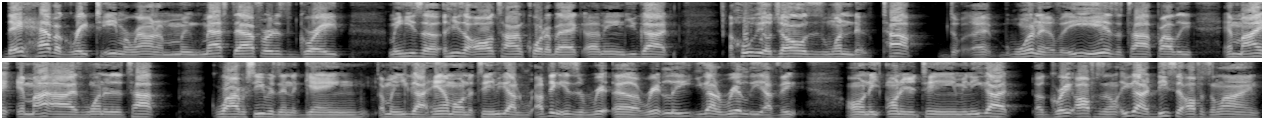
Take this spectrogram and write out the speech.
they have a great team around them. I mean, Matt Stafford is great. I mean, he's a he's an all time quarterback. I mean, you got Julio Jones is one of the top. Uh, one of he is the top probably in my in my eyes one of the top wide receivers in the game. I mean, you got him on the team. You got, I think, is uh, Ridley? You got Ridley, I think, on the on your team, and you got a great offensive. You got a decent offensive line,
